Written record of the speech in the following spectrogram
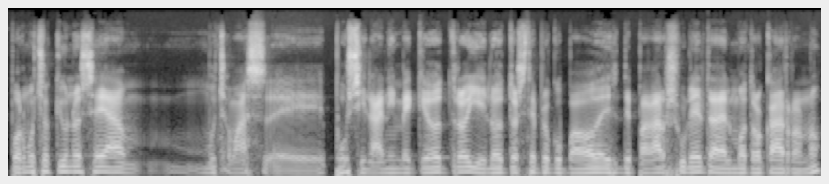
por mucho que uno sea mucho más eh, pusilánime que otro y el otro esté preocupado de, pagar su letra del motocarro, ¿no?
